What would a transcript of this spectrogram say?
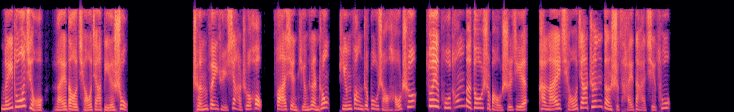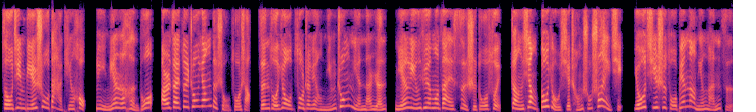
没多久，来到乔家别墅，陈飞宇下车后，发现庭院中停放着不少豪车，最普通的都是保时捷。看来乔家真的是财大气粗。走进别墅大厅后，里面人很多，而在最中央的首座上，分左右坐着两名中年男人，年龄约莫在四十多岁，长相都有些成熟帅气。尤其是左边那名男子，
